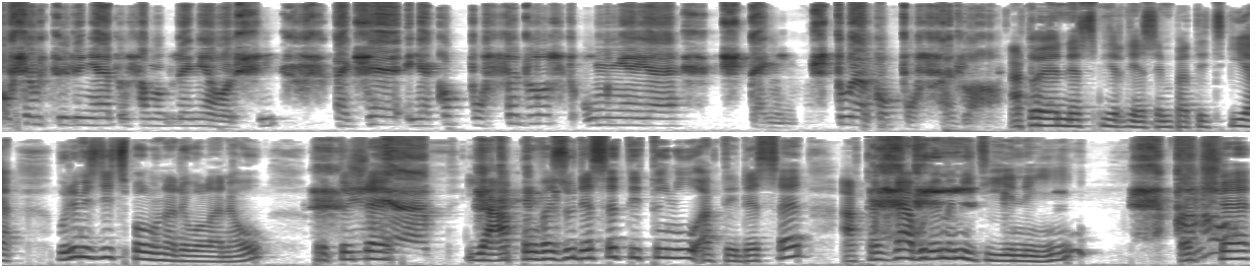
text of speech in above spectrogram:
Ovšem v cizině je to samozřejmě horší. Takže jako posedlost u mě je čtení. Čtu jako posedlá. A to je nesmírně sympatický a budeme jezdit spolu na dovolenou, protože je. já povezu deset titulů a ty deset a každá budeme mít jiný. Takže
